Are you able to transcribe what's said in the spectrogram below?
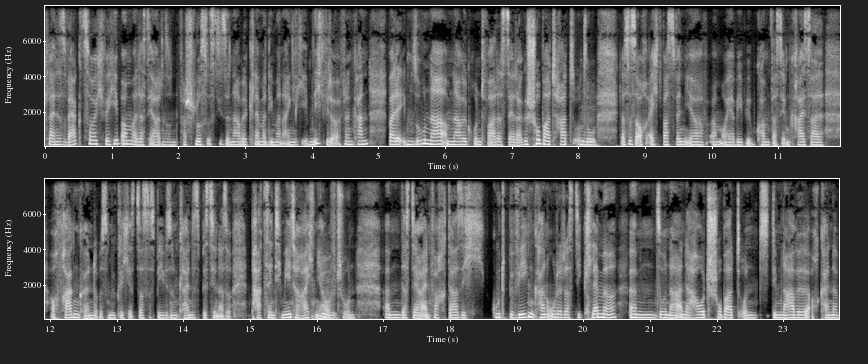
kleines Werkzeug für Hebammen, weil das ja so ein Verschluss ist, diese Nabelklemme, die man eigentlich eben nicht wieder öffnen kann, weil der eben so nah am Nabelgrund war, dass der da geschubbert hat und so. Mhm. Das ist auch echt was, wenn ihr ähm, euer Baby bekommt, was ihr im Kreissaal auch fragen könnt, ob es möglich ist, dass das Baby so ein kleines bisschen, also ein paar Zentimeter reichen ja Mhm. oft schon, ähm, dass der einfach da sich gut bewegen kann, ohne dass die Klemme ähm, so nah an der Haut schubbert und dem Nabel auch keine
